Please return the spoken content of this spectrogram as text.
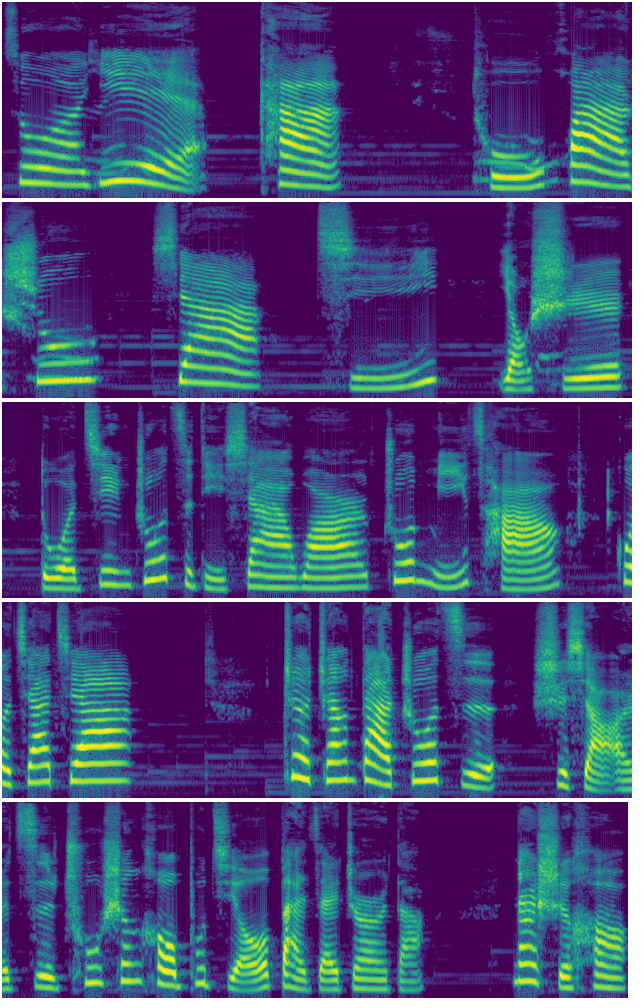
作业、看图画书、下棋，有时。躲进桌子底下玩捉迷藏、过家家。这张大桌子是小儿子出生后不久摆在这儿的。那时候，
